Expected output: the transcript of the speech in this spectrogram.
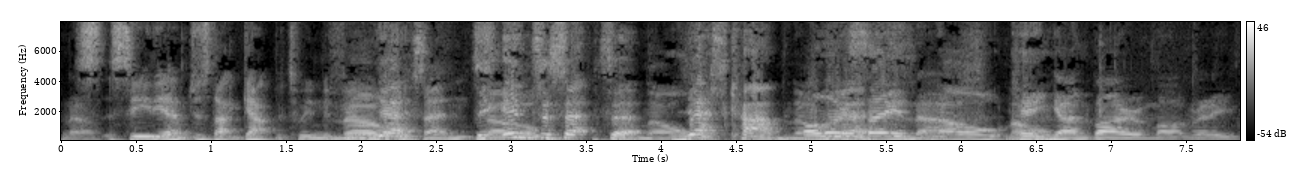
No. S- CDM, just that gap between midfield No. and Yes, defence. the No. interceptor. No. Yes, Cam. No. Although Yes. saying that, No, no. King and Byrom aren't really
